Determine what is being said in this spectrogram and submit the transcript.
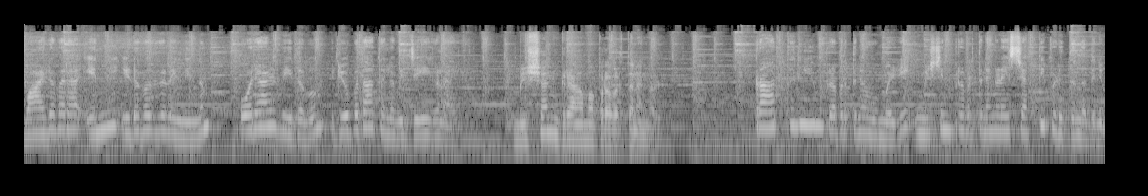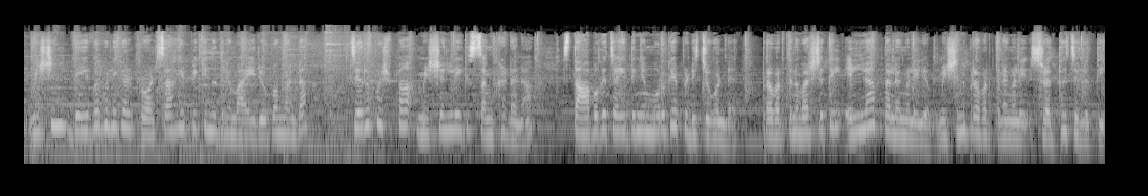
വാഴവര എന്നീ ഇടവകകളിൽ നിന്നും ഒരാൾ വീതവും രൂപതാതല വിജയികളായി. മിഷൻ ഗ്രാമ പ്രവർത്തനങ്ങൾ പ്രാർത്ഥനയും പ്രവർത്തനവും വഴി മിഷൻ പ്രവർത്തനങ്ങളെ ശക്തിപ്പെടുത്തുന്നതിനും മിഷൻ ദൈവവിളികൾ പ്രോത്സാഹിപ്പിക്കുന്നതിനുമായി രൂപം കൊണ്ട ചെറുപുഷ്പ മിഷൻ ലീഗ് സംഘടന സ്ഥാപക ചൈതന്യം മുറുകെ പിടിച്ചുകൊണ്ട് പ്രവർത്തന വർഷത്തിൽ എല്ലാ തലങ്ങളിലും മിഷൻ പ്രവർത്തനങ്ങളിൽ ശ്രദ്ധ ചെലുത്തി.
